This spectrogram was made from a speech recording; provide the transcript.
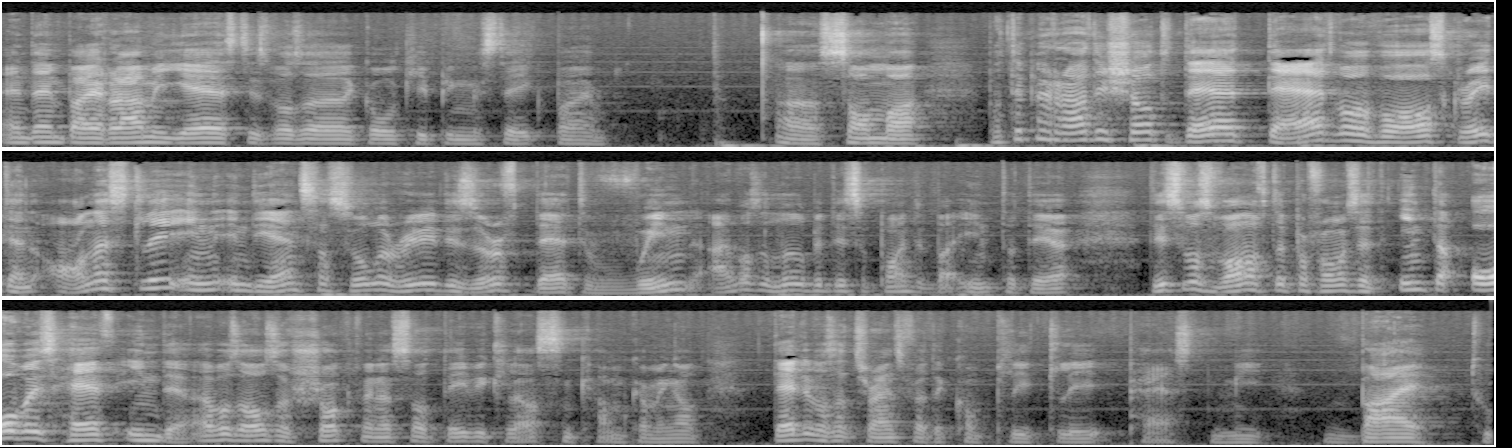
And then Bajrami, yes, this was a goalkeeping mistake by uh, Sommer. But the Berardi shot, that that was great. And honestly, in, in the end, Sassuolo really deserved that win. I was a little bit disappointed by Inter there. This was one of the performances that Inter always have in there. I was also shocked when I saw Davy Klaassen come coming out. That was a transfer that completely passed me by, to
